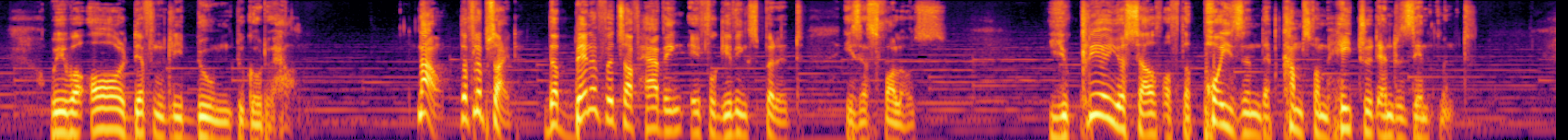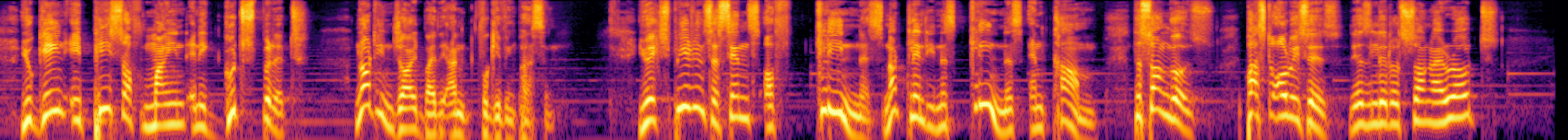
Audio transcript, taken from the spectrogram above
We were all definitely doomed to go to hell. Now, the flip side the benefits of having a forgiving spirit is as follows you clear yourself of the poison that comes from hatred and resentment. You gain a peace of mind and a good spirit not enjoyed by the unforgiving person. You experience a sense of cleanness, not cleanliness, cleanness and calm. The song goes, Pastor always says, There's a little song I wrote.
